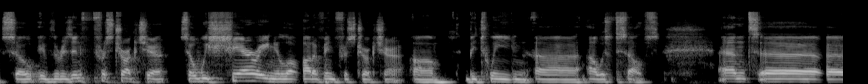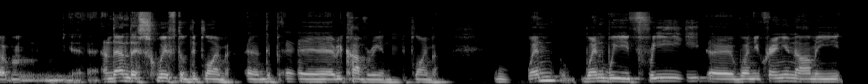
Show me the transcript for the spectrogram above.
So if there is infrastructure, so we're sharing a lot of infrastructure um, between uh, ourselves. And uh, um, and then the swift of deployment, uh, uh recovery and deployment. When when we free uh, when Ukrainian army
